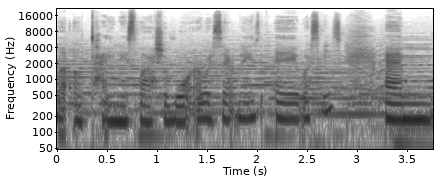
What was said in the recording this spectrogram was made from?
little tiny splash of water with certain uh, whiskies. Um,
